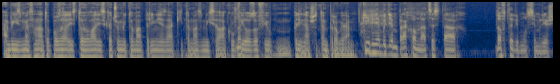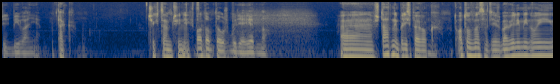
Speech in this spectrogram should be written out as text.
aby sme sa na to pozreli z toho hľadiska, čo mi to má priniesť, aký to má zmysel, akú no. filozofiu prináša ten program. Kým nebudem prachom na cestách, dovtedy musím riešiť bývanie. Tak. Či chcem, či nechcem. Potom to už bude jedno. E, štátny príspevok. O tom sme sa tiež bavili minulý. E,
